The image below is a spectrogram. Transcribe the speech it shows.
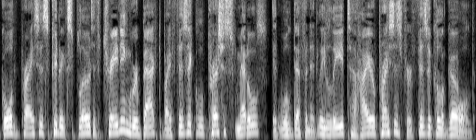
Gold prices could explode if trading were backed by physical precious metals. It will definitely lead to higher prices for physical gold.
